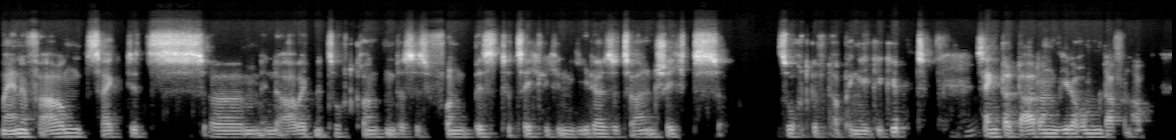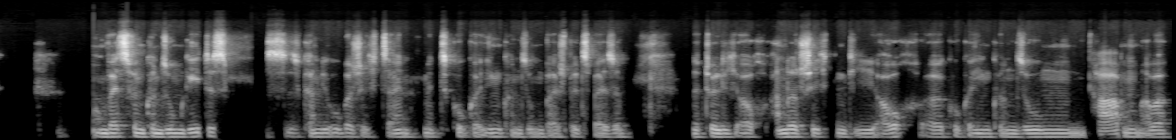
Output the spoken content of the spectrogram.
Meine Erfahrung zeigt jetzt ähm, in der Arbeit mit Suchtkranken, dass es von bis tatsächlich in jeder sozialen Schicht Suchtgiftabhängige gibt. Mhm. Es hängt halt da dann wiederum davon ab, um was für einen Konsum geht es. Es kann die Oberschicht sein mit Kokainkonsum beispielsweise. Natürlich auch andere Schichten, die auch äh, Kokainkonsum haben, aber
